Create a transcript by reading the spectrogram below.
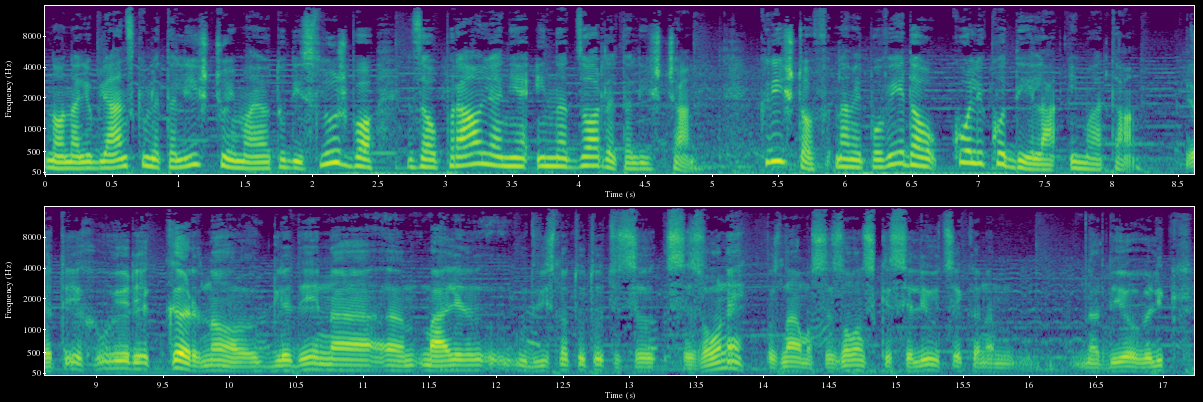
No, na ljubljanskem letališču imajo tudi službo za upravljanje in nadzor letališča. Krištof nam je povedal, koliko dela ima ta. Ja, teh uvir je kar, no, glede na malo, odvisno tudi od sezone. Poznamo sezonske selivce, ki nam naredijo veliko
